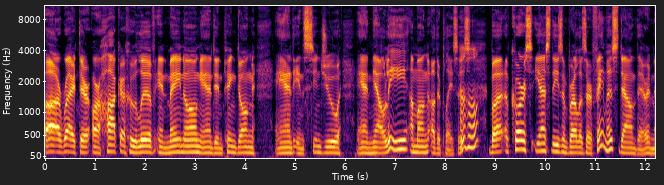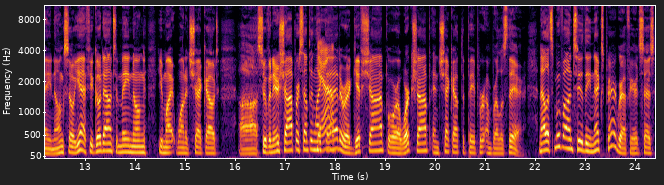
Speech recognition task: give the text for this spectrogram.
Uh, right, there are Hakka who live in Meinong and in Pingdong and in Hsinchu and Miaoli, among other places. Uh -huh. But of course, yes, these umbrellas are famous down there in Meinong. So, yeah, if you go down to Meinong, you might want to check out a souvenir shop or something like yeah. that, or a gift shop or a workshop, and check out the paper umbrellas there. Now, let's move on to the next paragraph here. It says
